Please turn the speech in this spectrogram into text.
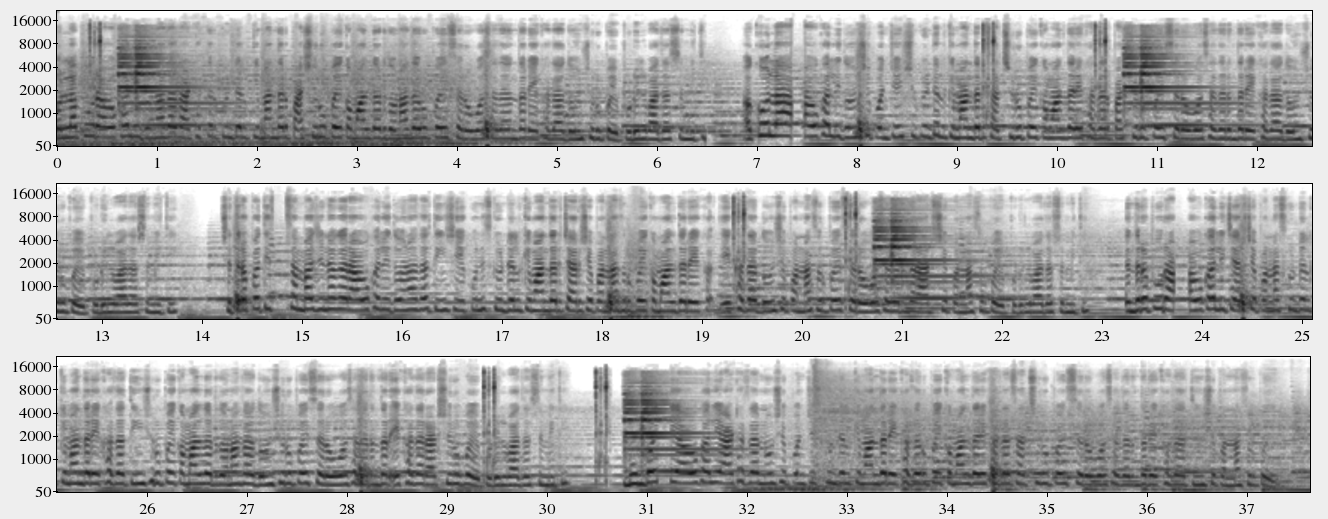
कोल्हापूर अवखाली दोन हजार अठ्याहत्तर क्विंटल किमान दर पाचशे रुपये कमाल दर दोन हजार रुपये सर्वसाधारण दर एक हजार दोनशे रुपये पुढील बाजार समिती. अकोला अवखाली दोनशे पंच्याऐंशी क्विंटल किमान दर सातशे रुपये कमाल दर एक हजार पाचशे रुपये सर्वसाधारण दर एक हजार दोनशे रुपये पुढील बाजार समिती. छत्रपती संभाजीनगर अवखाली दोन हजार तीनशे एकोणीस क्विंटल किमान दर चारशे पन्नास रुपये कमाल दर एक एक हजार दोनशे पन्नास रुपये सर्वसाधारण दर आठशे पन्नास रुपये पुढील बाजार समिती. चंद्रपूर अवकाली चारशे पन्नास क्विंटल किमान दर एक हजार तीनशे रुपये कमाल दर दोन हजार दोनशे रुपये सर्वसाधारण दर एक हजार आठशे रुपये पुढील बाजार समिती. मुंबई ते अवकाली आठ हजार नऊशे पंचवीस क्विंटल किमान दर एक हजार रुपये कमाल दर एक हजार सातशे रुपये सर्वसाधारण दर एक हजार तीनशे पन्नास रुपये.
